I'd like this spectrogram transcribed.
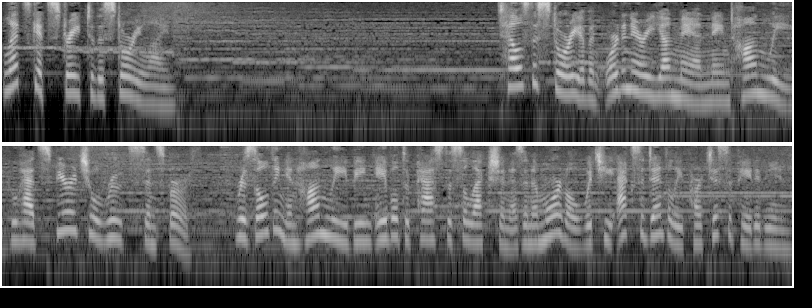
let's get straight to the storyline. Tells the story of an ordinary young man named Han Li who had spiritual roots since birth, resulting in Han Li being able to pass the selection as an immortal which he accidentally participated in.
